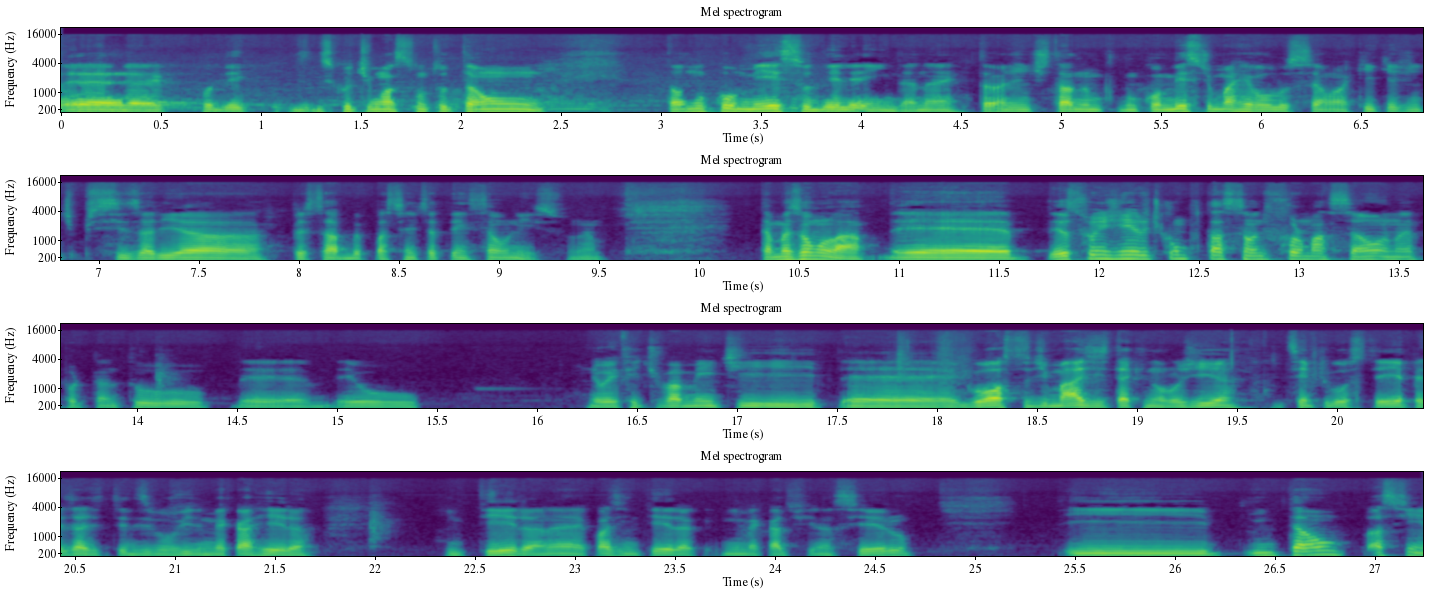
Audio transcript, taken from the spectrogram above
é, poder discutir um assunto tão, tão no começo dele ainda, né? Então a gente está no, no, começo de uma revolução aqui que a gente precisaria prestar bastante atenção nisso, né? Tá, mas vamos lá. É, eu sou engenheiro de computação de formação, né? Portanto, é, eu eu efetivamente é, gosto demais de tecnologia, sempre gostei, apesar de ter desenvolvido minha carreira inteira, né? Quase inteira em mercado financeiro. E então, assim,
